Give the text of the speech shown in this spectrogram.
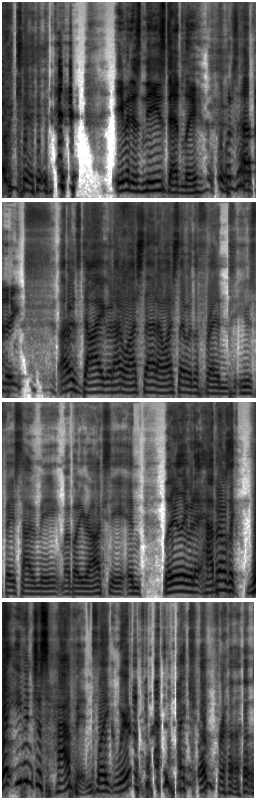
rocket. Even his knees deadly. What is happening? I was dying when I watched that. I watched that with a friend. He was FaceTiming me, my buddy Roxy. And literally when it happened, I was like, what even just happened? Like, where the fuck did that come from?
